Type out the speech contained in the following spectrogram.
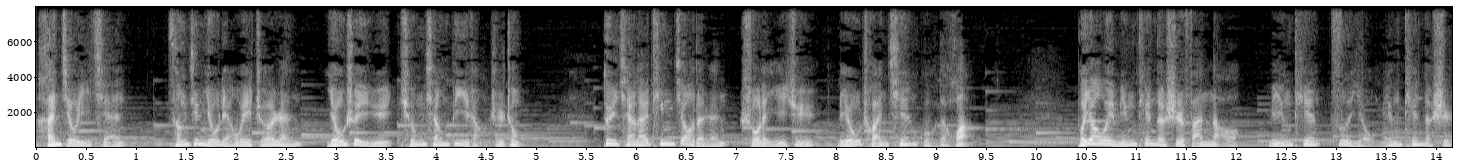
很久以前，曾经有两位哲人游说于穷乡僻壤之中，对前来听教的人说了一句流传千古的话：“不要为明天的事烦恼，明天自有明天的事，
